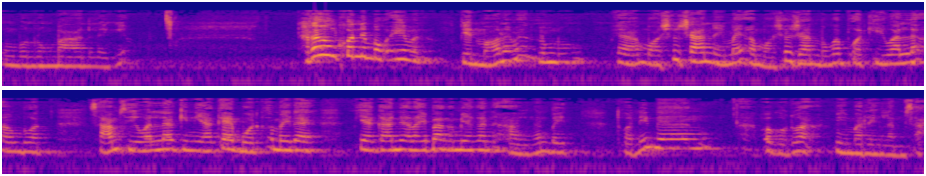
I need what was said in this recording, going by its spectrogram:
องบนโรงพยาบาลอะไรเงี้ยถ้าบางคนเนี่ยบอกเอ้มันเปลี่ยนหมอเลยไหมลุงลุงไปหาหมอเชี่ยวชาญหน่อยไหมเอาหมอเชี่ยวชาญบอกว่าปวดกี่วันแล้วเอาปวดสามสี่วันแล้วกินยาแก้ปวดก็ไม่ได้ มีอาการอะไรบ้างมีอาการอ่าอย่างนั้นไปตรวจนิดนึงปรากฏว่ามีมะเร็งลำไส้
